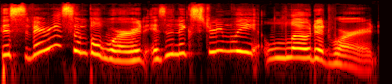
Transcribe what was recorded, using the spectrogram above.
This very simple word is an extremely loaded word.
